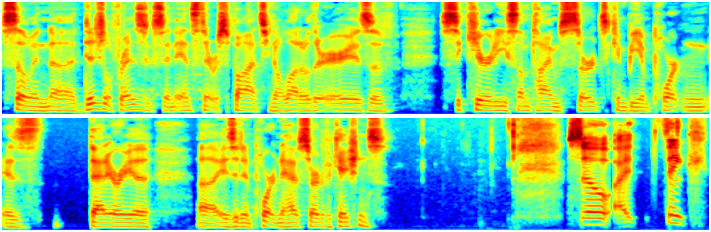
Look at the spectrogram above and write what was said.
So, in uh, digital forensics and incident response, you know, a lot of other areas of security, sometimes certs can be important. Is that area? Uh, is it important to have certifications? So, I think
